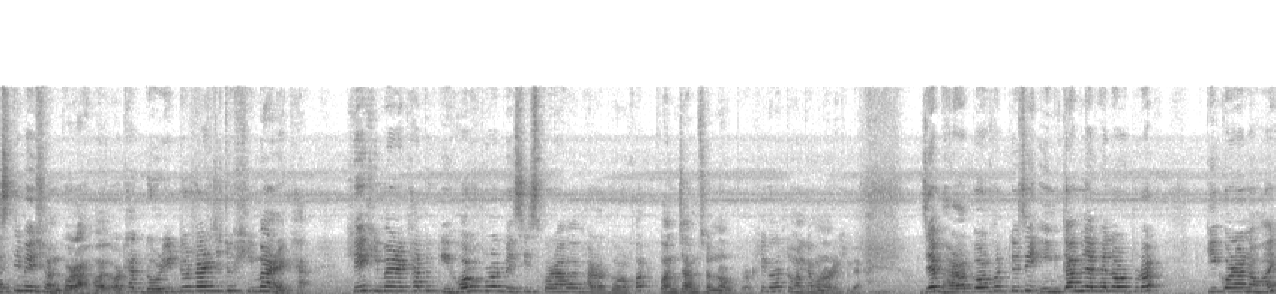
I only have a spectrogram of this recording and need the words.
এষ্টিমেশ্যন কৰা হয় অৰ্থাৎ দৰিদ্ৰতাৰ যিটো সীমাৰেখা সেই সীমাৰেখাটো কিহৰ ওপৰত বেচিছ কৰা হয় ভাৰতবৰ্ষত? কনজামশ্যনৰ ওপৰত। সেই কথা তোমালোকে মনত ৰাখিবা। যে ভাৰতবৰ্ষত কি হৈছে ইনকাম লেভেলৰ ওপৰত কি কৰা নহয়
